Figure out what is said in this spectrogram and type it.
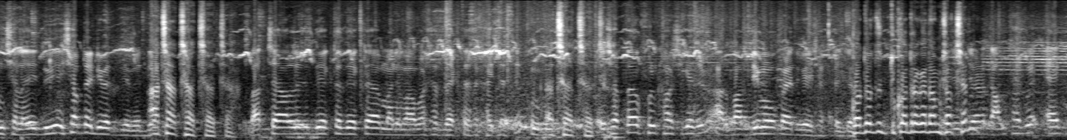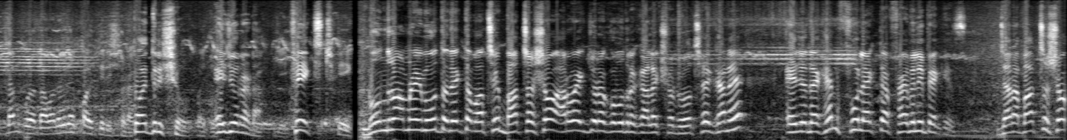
ইনশাল্লাহ এই দুই এই সপ্তাহে ডিমে দিবে। আচ্ছা আচ্ছা আচ্ছা আচ্ছা। বাচ্চা অলরেডি দুই একটা দুই একটা মানে মা বাবার সাথে দেখতেছে খাইতেছে আচ্ছা আচ্ছা এই আচ্ছা সপ্তাহে ফুল খাওয়া শিখে যাবে আর বার ডিমও করে দেবে এই সপ্তাহে কত কত টাকা দাম চাচ্ছেন? দাম থাকবে একদম পুরো দাম দেবে পঁয়ত্রিশশো টাকা। পঁয়ত্রিশশো। এই জোড়াটা ফিক্সড বন্ধুরা আমরা এই মুহূর্তে দেখতে পাচ্ছি বাচ্চা সহ আরও এক জোড়া কবুতরের কালেকশন রয়েছে এখানে। এই যে দেখেন ফুল একটা ফ্যামিলি প্যাকেজ যারা বাচ্চা সহ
